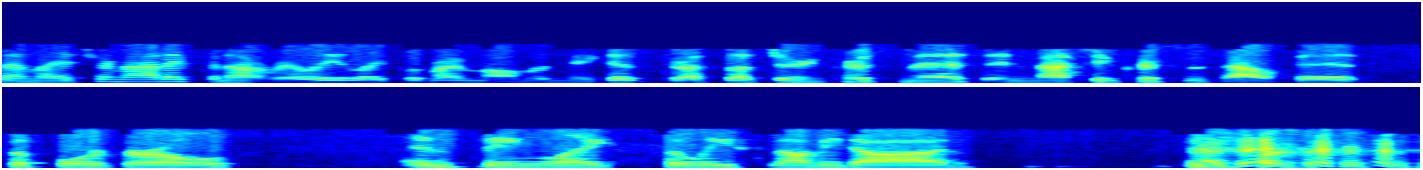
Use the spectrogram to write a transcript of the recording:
semi traumatic but not really, like where my mom would make us dress up during Christmas in matching Christmas outfits, the four girls, and sing like Feliz Navidad as part of the Christmas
